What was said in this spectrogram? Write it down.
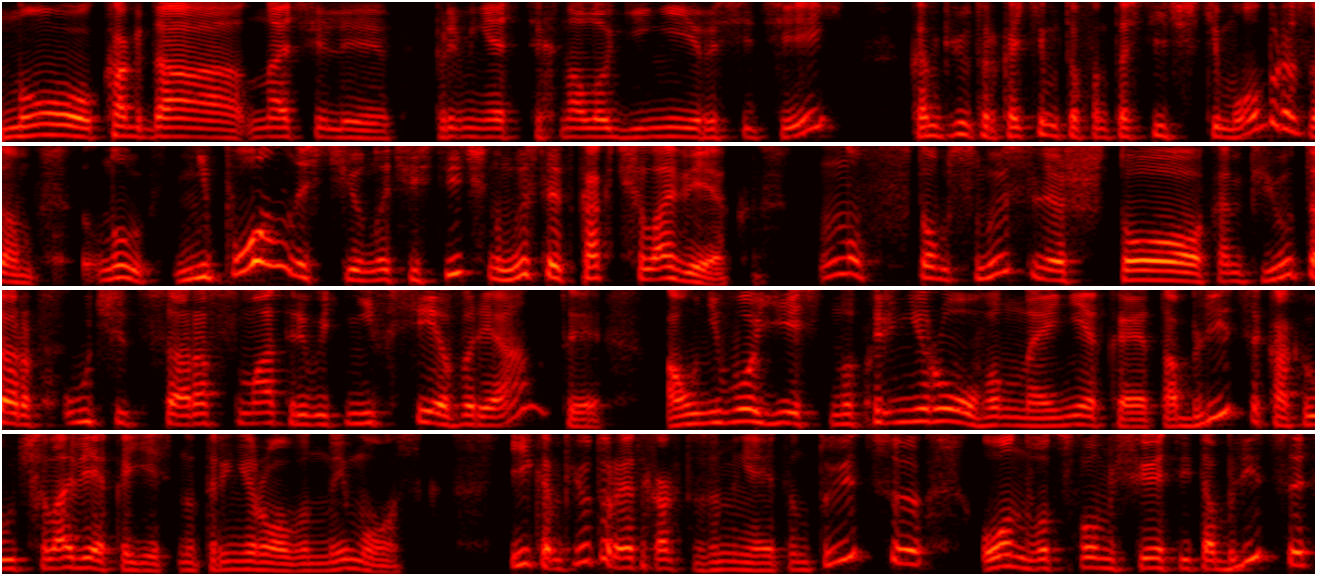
Но когда начали применять технологии нейросетей, компьютер каким-то фантастическим образом, ну, не полностью, но частично мыслит как человек. Ну, в том смысле, что компьютер учится рассматривать не все варианты, а у него есть натренированная некая таблица, как и у человека есть натренированный мозг. И компьютер это как-то заменяет интуицию. Он вот с помощью этой таблицы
